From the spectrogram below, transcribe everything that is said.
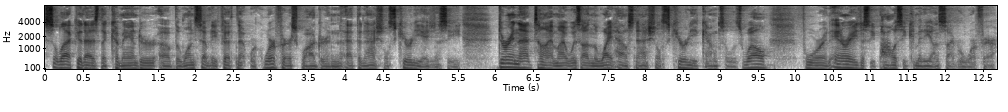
selected as the commander of the 175th Network Warfare Squadron at the National Security Agency. During that time, I was on the White House National Security Council as well for an interagency policy committee on cyber warfare.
